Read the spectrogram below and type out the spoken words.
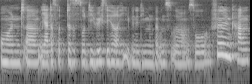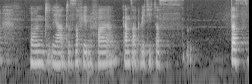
Und ähm, ja, das, wird, das ist so die höchste Hierarchieebene, die man bei uns äh, so füllen kann. Und ja, das ist auf jeden Fall ganz arg wichtig, dass, dass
